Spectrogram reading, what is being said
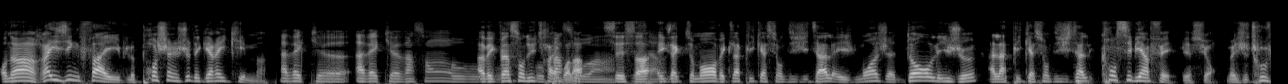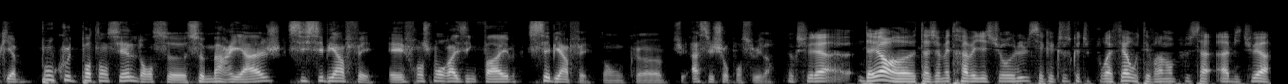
on aura Rising 5, le prochain jeu de Gary Kim. Avec, euh, avec euh, Vincent au, Avec Vincent Dutray, voilà. hein, c'est ça, exactement, avec l'application digitale. Et moi, j'adore les jeux à l'application digitale quand c'est bien fait, bien sûr. Mais je trouve qu'il y a beaucoup de potentiel dans ce, ce mariage si c'est bien fait. Et franchement, Rising 5, c'est bien fait. Donc, euh, je suis assez chaud pour celui-là. Donc celui-là, euh, d'ailleurs, euh, t'as jamais travaillé sur Ulule, c'est quelque chose que tu pourrais faire ou t'es vraiment plus habitué à,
